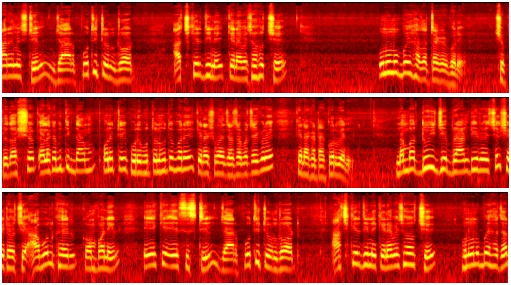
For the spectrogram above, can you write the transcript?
R M steel, যার প্রতি টন রড আজকের দিনে কেনাবেচা হচ্ছে উননব্বই হাজার টাকা করে। সুপ্রিয় দর্শক, এলাকাভিত্তিক দাম অনেকটাই পরিবর্তন হতে পারে। কেনার সময় যাচাই বাছাই করে কেনাকাটা করবেন। নাম্বার দুই যে ব্র্যান্ডটি রয়েছে, সেটা হচ্ছে আবুল খায়ের কোম্পানির এ কে এস স্টিল, যার প্রতি টন রড আজকের দিনে কেনাবেচা হচ্ছে উননব্বই হাজার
